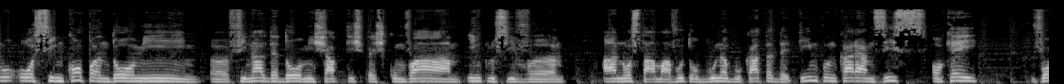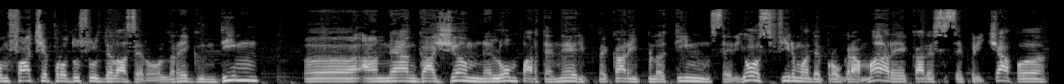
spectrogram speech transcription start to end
o, o sincopă în 2000, uh, final de 2017 și cumva inclusiv uh, anul ăsta am avut o bună bucată de timp în care am zis, ok, vom face produsul de la zero, îl regândim, uh, ne angajăm, ne luăm parteneri pe care îi plătim serios, firmă de programare care să se priceapă,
